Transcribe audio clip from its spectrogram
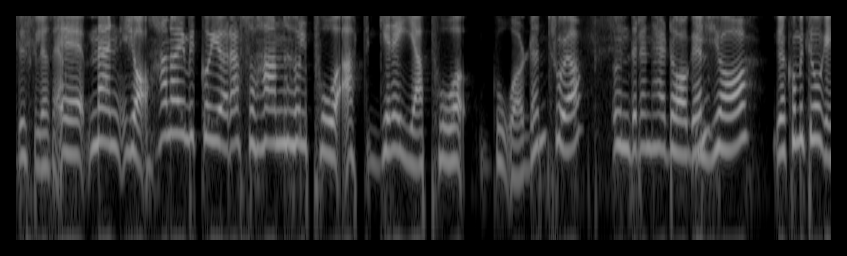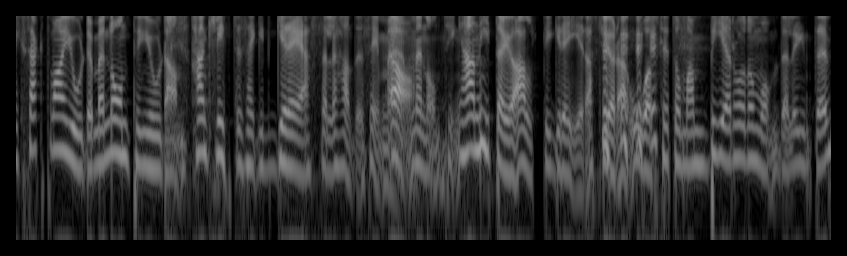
det skulle jag säga. Eh, men ja, han har ju mycket att göra så han höll på att greja på gården tror jag under den här dagen. Ja, jag kommer inte ihåg exakt vad han gjorde men någonting gjorde han. Han klippte säkert gräs eller hade sig med, Ja. med någonting. Han hittar ju alltid grejer att göra oavsett om man ber honom om det eller inte.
